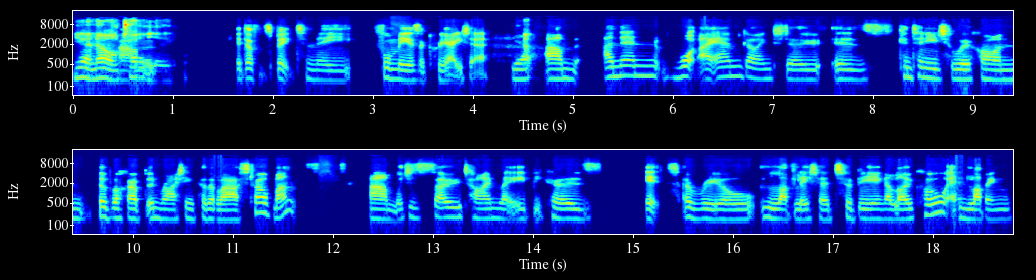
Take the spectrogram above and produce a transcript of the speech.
yeah, no, um, totally. it doesn't speak to me for me as a creator Yeah. um, and then what i am going to do is continue to work on the book i've been writing for the last 12 months um, which is so timely because it's a real love letter to being a local and loving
